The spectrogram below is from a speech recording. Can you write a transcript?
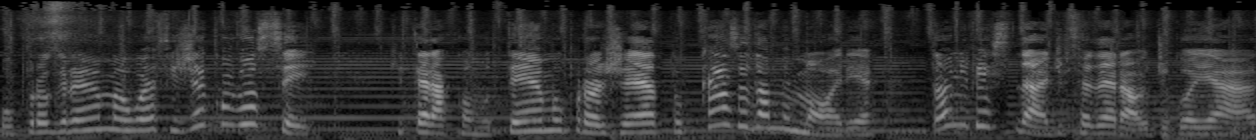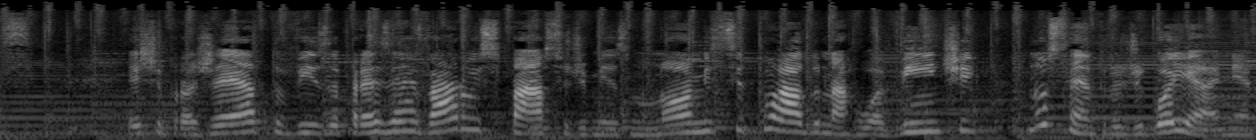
o programa UFG com Você, que terá como tema o projeto Casa da Memória, da Universidade Federal de Goiás. Este projeto visa preservar o espaço de mesmo nome situado na Rua 20, no centro de Goiânia.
